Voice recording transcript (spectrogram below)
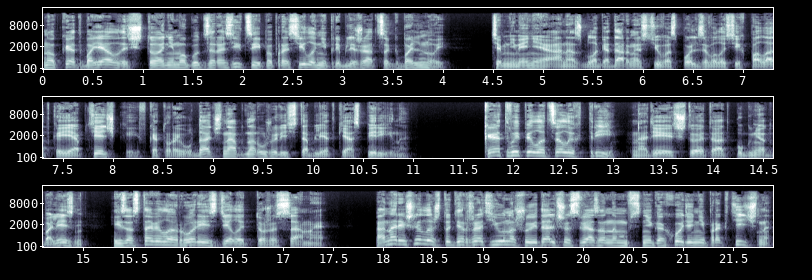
но Кэт боялась, что они могут заразиться и попросила не приближаться к больной. Тем не менее, она с благодарностью воспользовалась их палаткой и аптечкой, в которой удачно обнаружились таблетки аспирина. Кэт выпила целых три, надеясь, что это отпугнет болезнь, и заставила Рори сделать то же самое. Она решила, что держать юношу и дальше связанным в снегоходе непрактично,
